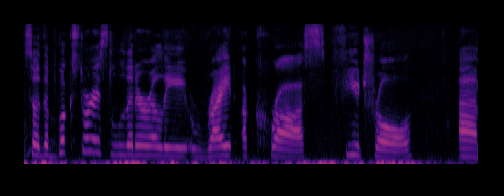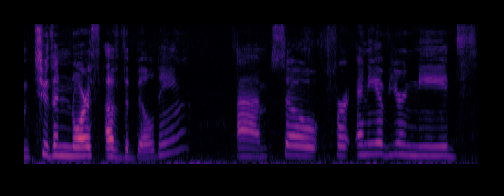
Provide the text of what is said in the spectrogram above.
So the bookstore is literally right across Futrall um, to the north of the building. Um, so for any of your needs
